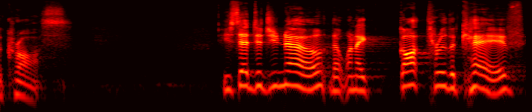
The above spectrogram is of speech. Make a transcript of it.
the cross. He said, Did you know that when I got through the cave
